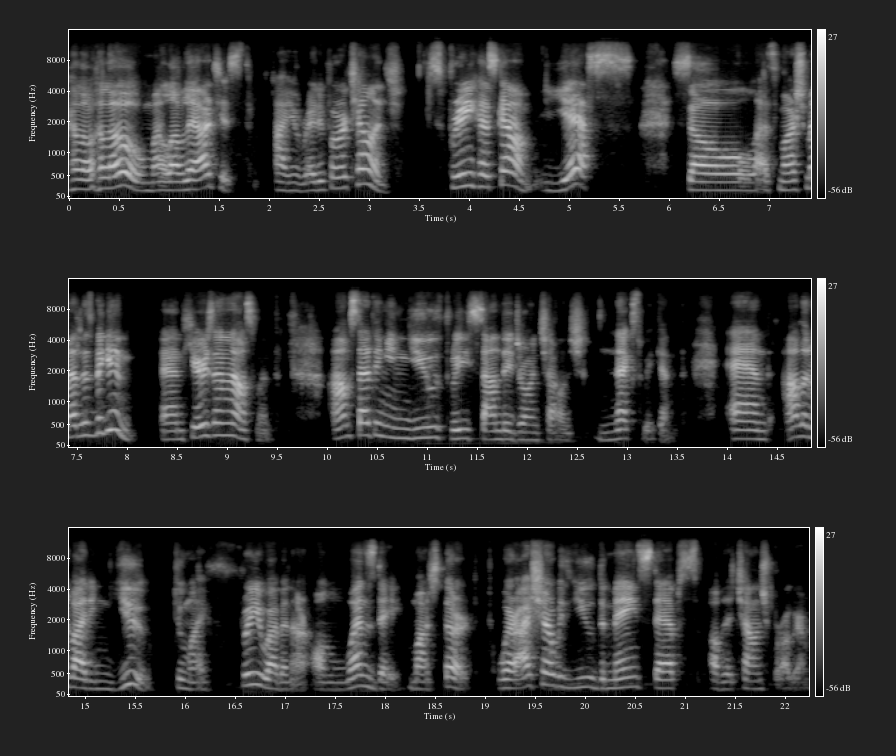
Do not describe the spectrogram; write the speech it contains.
Hello, hello, my lovely artist. Are you ready for a challenge? Spring has come, yes. So let's March Madness begin. And here's an announcement. I'm starting a new three Sunday drawing challenge next weekend. And I'm inviting you to my free webinar on Wednesday, March 3rd, where I share with you the main steps of the challenge program.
